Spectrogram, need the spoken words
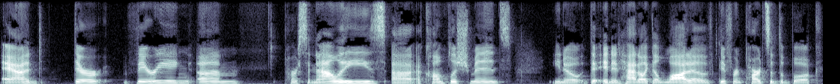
and their varying um, personalities, uh, accomplishments. You know, the, and it had like a lot of different parts of the book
